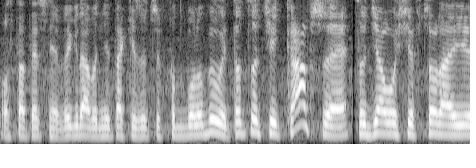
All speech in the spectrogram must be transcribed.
ostatecznie wygra, bo nie takie rzeczy w futbolu były. To, co ciekawsze, co działo się wczoraj e,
